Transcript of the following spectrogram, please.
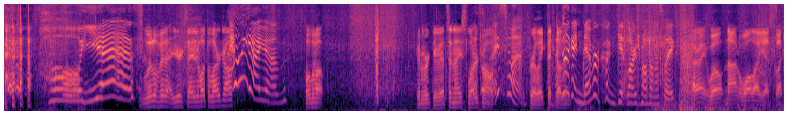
Oh, yes! A little bit. Of, you're excited about the largemouth? Hell yeah, I am. Hold them up. Good work, baby. That's a nice That's a largemouth nice one. for a lake that doesn't. I feel like I never could get largemouth on this lake. All right. Well, not a walleye yet, but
